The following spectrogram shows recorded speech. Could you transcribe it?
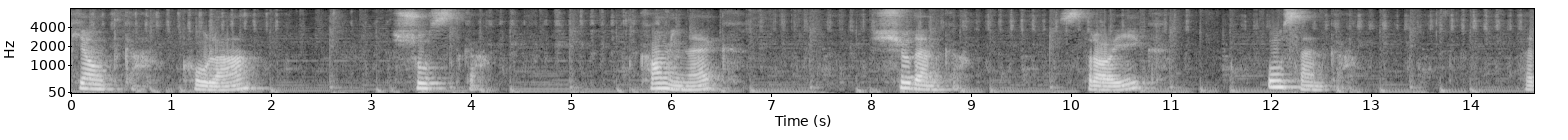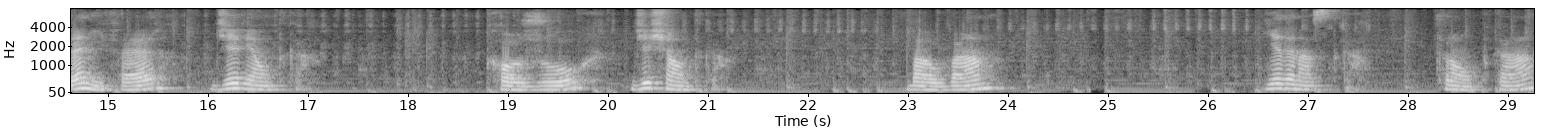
piątka kula, szóstka kominek, siódemka stroik, ósemka renifer, dziewiątka. Kożuch, dziesiątka. Bałwan, jedenastka. Trąbka,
